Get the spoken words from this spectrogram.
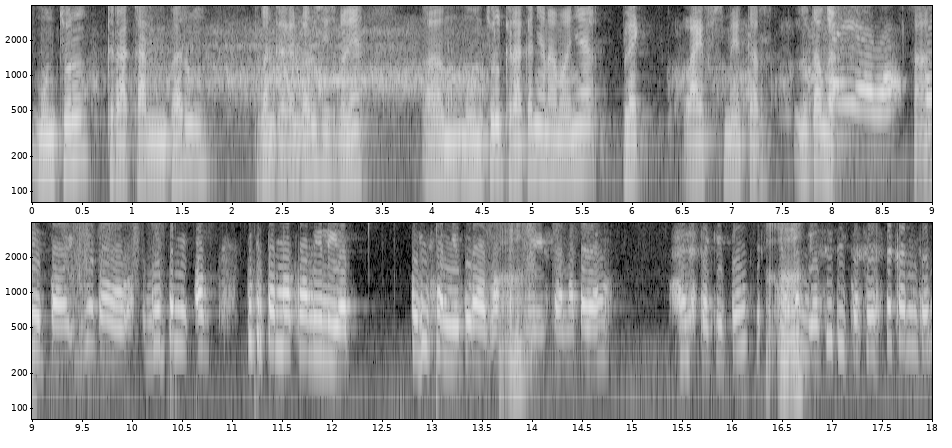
muncul gerakan baru bukan gerakan baru sih sebenarnya em, muncul gerakan yang namanya Black Lives Matter. Lu tau nggak? Iya lah Heeh. gue tau gue tau. Gue pen, gue pertama kali lihat tulisan itu apa Heeh. tulisan apa ya hashtag itu. Heeh. kan biasa dikasih hashtag kan kan?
